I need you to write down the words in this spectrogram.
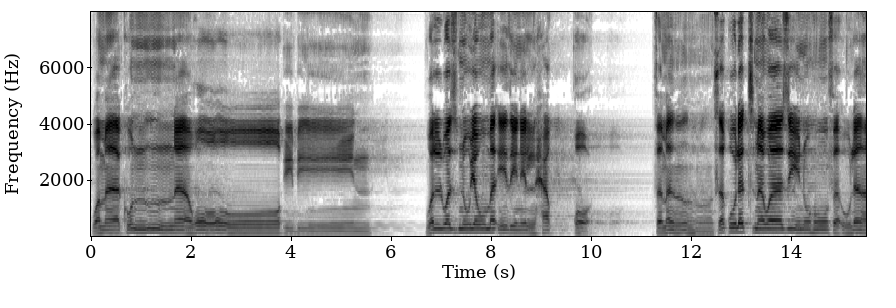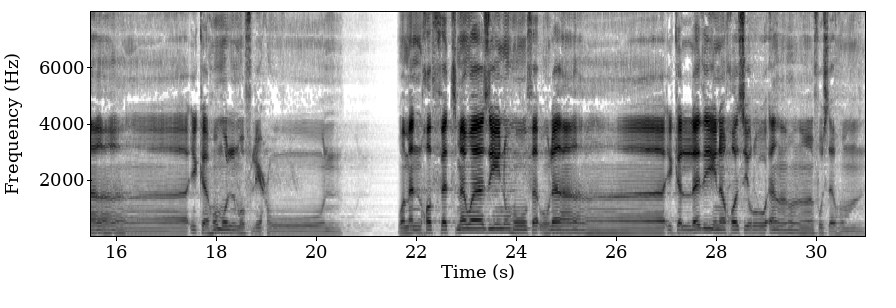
وما كنا غائبين. والوزن يومئذ الحق. فمن ثقلت موازينه فأولئك هم المفلحون. ومن خفت موازينه فأولئك الذين خسروا أنفسهم.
